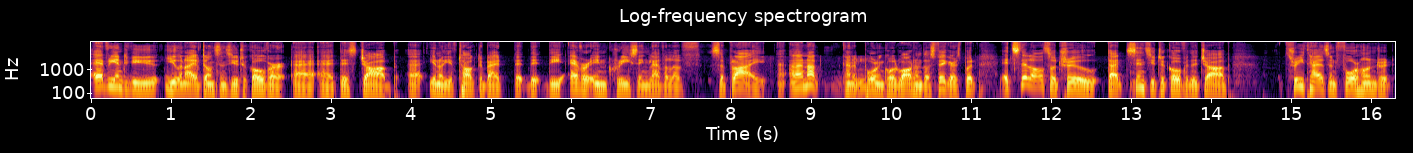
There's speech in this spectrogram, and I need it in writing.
every interview you, you, and I have done since you took over uh, uh, this job, uh, you know, you've talked about the, the, the, ever increasing level of supply. And I'm not kind of mm-hmm. pouring cold water on those figures, but it's still also true that since you took over the job, 3,400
